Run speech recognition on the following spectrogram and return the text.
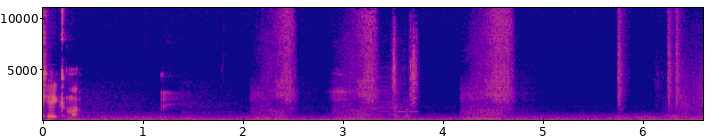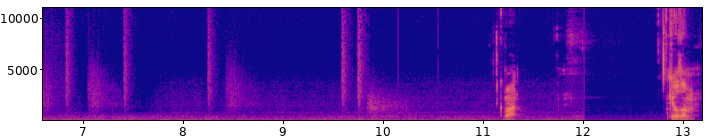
Okay, come on. Come on. Kill them.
